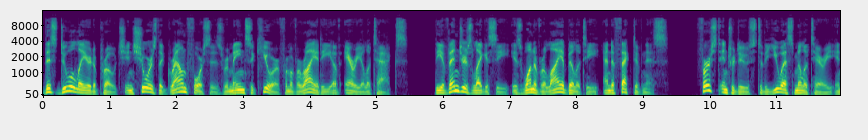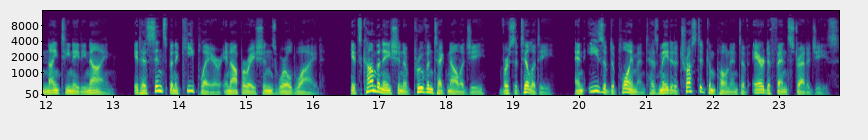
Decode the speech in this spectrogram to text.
This dual-layered approach ensures that ground forces remain secure from a variety of aerial attacks. The Avengers' legacy is one of reliability and effectiveness. First introduced to the U.S. military in 1989, it has since been a key player in operations worldwide. Its combination of proven technology, versatility, and ease of deployment has made it a trusted component of air defense strategies.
